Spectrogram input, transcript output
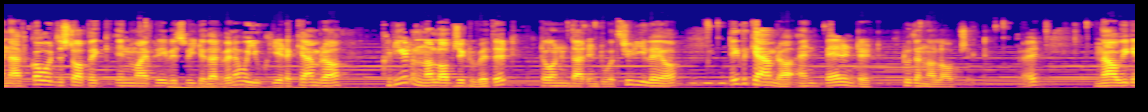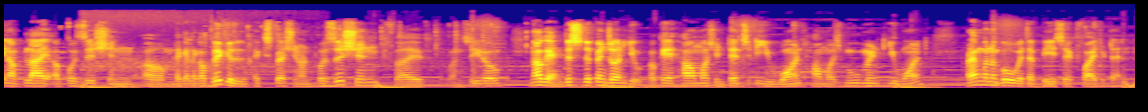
And I've covered this topic in my previous video that whenever you create a camera create a null object with it turn that into a 3d layer take the camera and parent it to the null object right? Now we can apply a position um, like, a, like a wiggle expression on position 510 now again this depends on you okay? How much intensity you want how much movement you want but I'm gonna go with a basic 5 to 10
